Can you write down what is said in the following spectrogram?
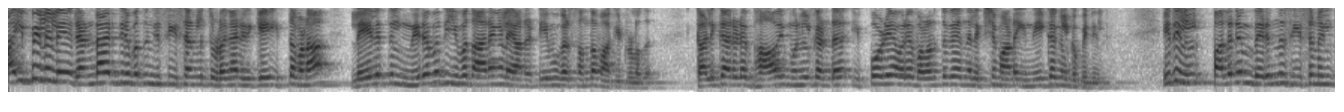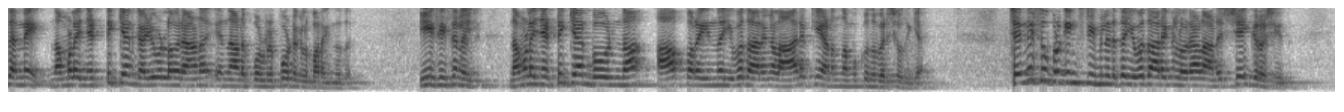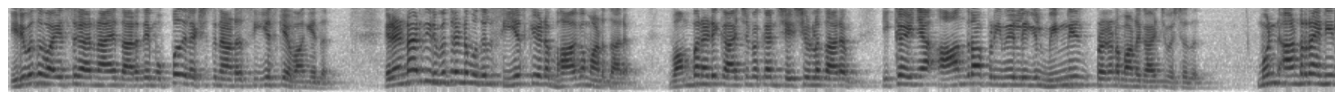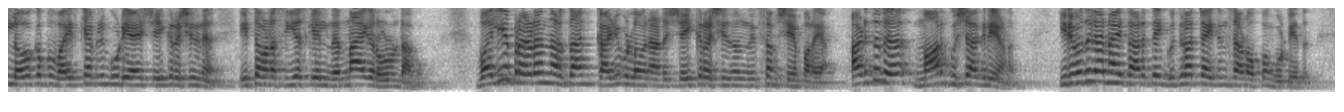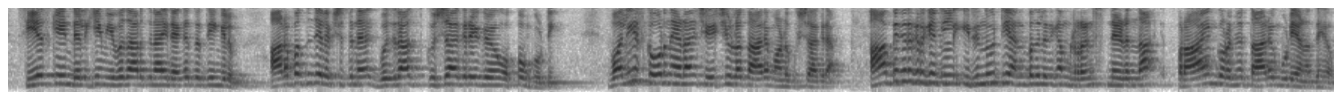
I P എല്ലിലെ രണ്ടായിരത്തി ഇരുപത്തിയഞ്ച് സീസണിൽ തുടങ്ങാനിരിക്കെ ഇത്തവണ ലേലത്തിൽ നിരവധി യുവതാരങ്ങളെയാണ് ടീമുകൾ സ്വന്തമാക്കിയിട്ടുള്ളത്. കളിക്കാരുടെ ഭാവി മുന്നിൽ കണ്ട് ഇപ്പോഴേ അവരെ വളർത്തുക എന്ന ലക്ഷ്യമാണ് ഈ നീക്കങ്ങൾക്ക് പിന്നിൽ. ഇതിൽ പലരും വരുന്ന സീസണിൽ തന്നെ നമ്മളെ ഞെട്ടിക്കാൻ കഴിവുള്ളവരാണ് എന്നാണ് ഇപ്പോൾ റിപ്പോർട്ടുകൾ പറയുന്നത്. ഈ സീസണിൽ നമ്മളെ ഞെട്ടിക്കാൻ പോകുന്ന ആ പറയുന്ന യുവതാരങ്ങൾ ആരൊക്കെയാണെന്ന് നമുക്കൊന്ന് പരിശോധിക്കാം. ചെന്നൈ സൂപ്പർ കിങ്സ് ടീമിലെടുത്ത യുവതാരങ്ങളിൽ ഒരാളാണ് ഷെയ്ഖ് റഷീദ്. ഇരുപത് വയസ്സുകാരനായ താരത്തെ മുപ്പത് ലക്ഷത്തിനാണ് സി എസ് കെ വാങ്ങിയത്. രണ്ടായിരത്തി ഇരുപത്തിരണ്ട് മുതൽ സി എസ് കെയുടെ ഭാഗമാണ് താരം. വമ്പനടി കാഴ്ചവെക്കാൻ ശേഷിയുള്ള താരം ഇക്കഴിഞ്ഞ ആന്ധ്ര പ്രീമിയർ ലീഗിൽ മിന്നി പ്രകടനമാണ് കാഴ്ചവെച്ചത്. മുൻ അണ്ടർ നയന്റീൻ ലോകകപ്പ് വൈസ് ക്യാപ്റ്റൻ കൂടിയായ ഷെയ്ഖ് റഷീദിന് ഇത്തവണ സി എസ് കെയിൽ നിർണായക റോളുണ്ടാകും. വലിയ പ്രകടനം നടത്താൻ കഴിവുള്ളവനാണ് ഷെയ്ഖ് റഷീദ് എന്ന് നിസ്സംശയം പറയാം. അടുത്തത് മാർക്ക് കുശാഗ്രയാണ് ഇരുപതുകാരനായ താരത്തെ ഗുജറാത്ത് ടൈറ്റൻസ് ആണ് ഒപ്പം കൂട്ടിയത്. സി എസ് കെയും ഡൽഹിയും യുവതാരത്തിനായി രംഗത്തെത്തിയെങ്കിലും അറുപത്തഞ്ച് ലക്ഷത്തിന് ഗുജറാത്ത് കുശാഗ്രയെ ഒപ്പം കൂട്ടി. വലിയ സ്കോർ നേടാൻ ശേഷിയുള്ള താരമാണ് കുശാഗ്ര. ആഭ്യന്തര ക്രിക്കറ്റിൽ ഇരുന്നൂറ്റി അൻപതിലധികം റൺസ് നേടുന്ന പ്രായം കുറഞ്ഞ താരം കൂടിയാണ് അദ്ദേഹം.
